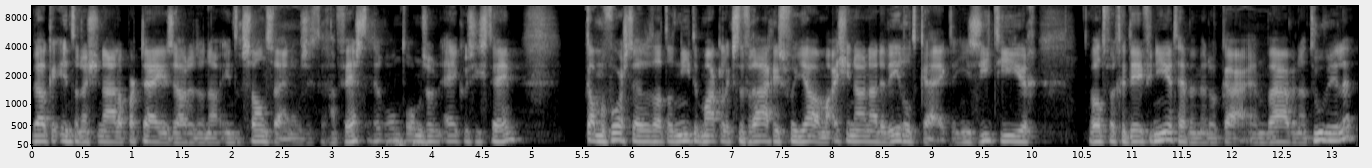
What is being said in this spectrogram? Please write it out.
welke internationale partijen zouden er nou interessant zijn om zich te gaan vestigen rondom zo'n ecosysteem. Ik kan me voorstellen dat dat niet de makkelijkste vraag is voor jou. Maar als je nou naar de wereld kijkt en je ziet hier wat we gedefinieerd hebben met elkaar en waar we naartoe willen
